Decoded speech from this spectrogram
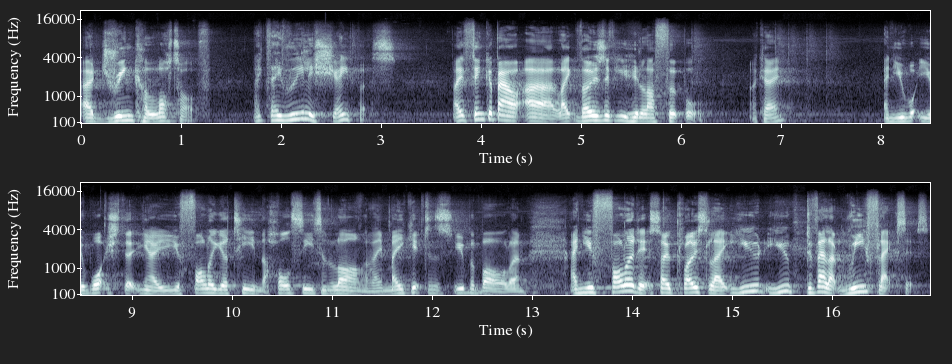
uh, drink a lot of. Like they really shape us. Like think about uh, like those of you who love football, okay? And you, you watch the, you know, you follow your team the whole season long and they make it to the Super Bowl and, and you followed it so closely, like you, you develop reflexes.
